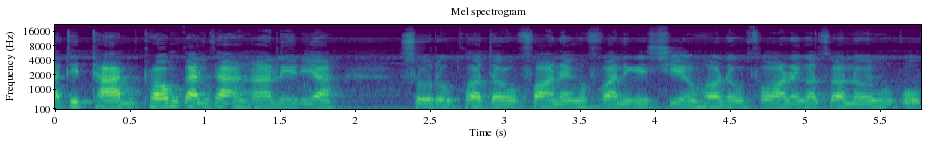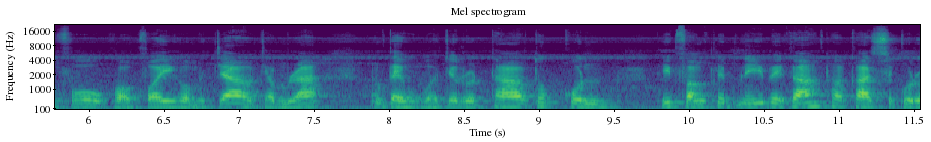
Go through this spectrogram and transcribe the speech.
อธิษฐานพร้อมกันค่ะฮาเลลูยาสูรุคอตรฟาในกฟาในกเชียงฮอดงฟาในกซอนโฮโกโฟขอไฟของพระเจ้าชำระ ตั้งแต่หัวจรดเท้าทุกคนที่ฟังคลิปนี้ไปค่ะพระคาสกุโร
